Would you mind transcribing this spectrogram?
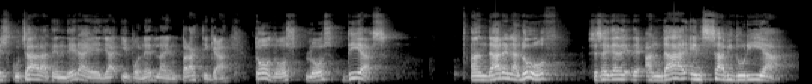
escuchar, atender a ella y ponerla en práctica todos los días. Andar en la luz es esa idea de andar en sabiduría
